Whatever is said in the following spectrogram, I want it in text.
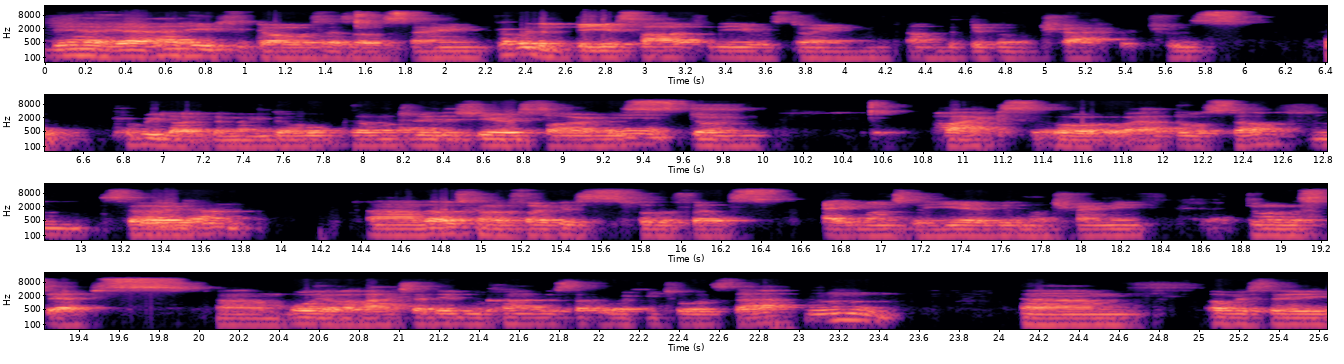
Yeah, yeah, I had heaps of goals as I was saying. Probably the biggest highlight for the year was doing um, the Bibbulmun track, which was probably like the main goal that I want to do this year as far as doing hikes or, or outdoor stuff. Well So done. Um, that was kind of focus for the first eight months of the year with my training, doing the steps. Um, all the other hikes I did were kind of just like working towards that. Mm. Um, obviously,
